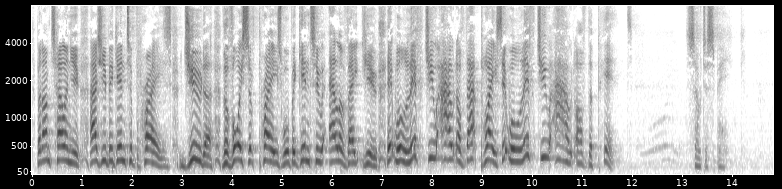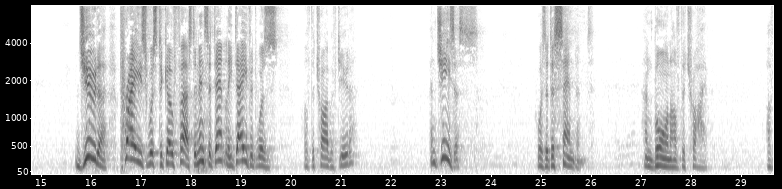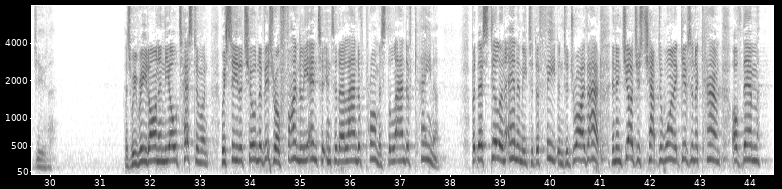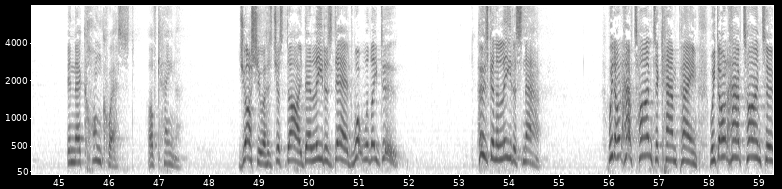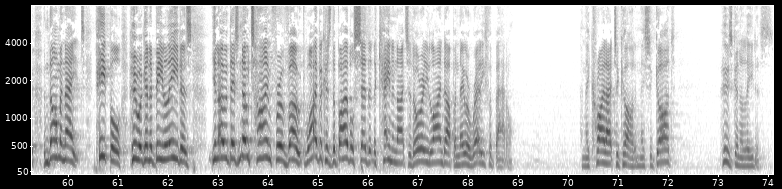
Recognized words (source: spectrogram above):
But I'm telling you, as you begin to praise, Judah, the voice of praise will begin to elevate you. It will lift you out of that place. It will lift you out of the pit, so to speak. Judah, praise was to go first. And incidentally, David was of the tribe of Judah. And Jesus was a descendant and born of the tribe of Judah. As we read on in the Old Testament, we see the children of Israel finally enter into their land of promise, the land of Canaan. But there's still an enemy to defeat and to drive out. And in Judges chapter 1, it gives an account of them in their conquest of Canaan. Joshua has just died, their leader's dead. What will they do? Who's going to lead us now? We don't have time to campaign. We don't have time to nominate people who are going to be leaders. You know, there's no time for a vote. Why? Because the Bible said that the Canaanites had already lined up and they were ready for battle. And they cried out to God and they said, God, who's going to lead us?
